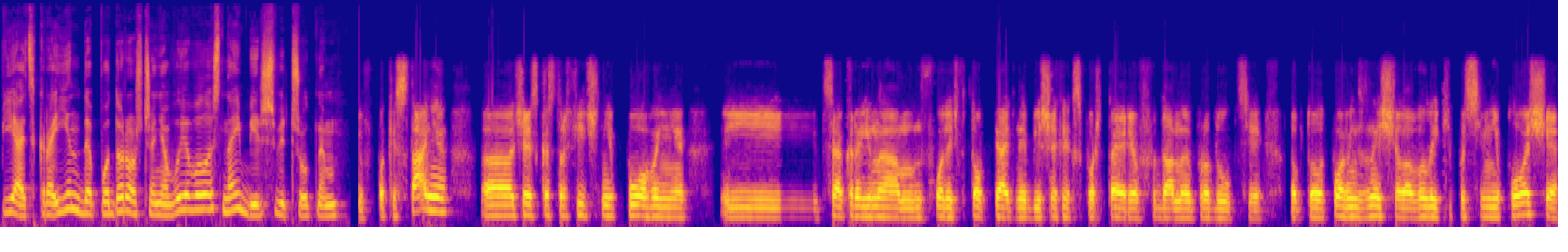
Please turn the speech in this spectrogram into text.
5 країн, де подорожчання виявилось найбільш відчутним. в Пакистані е, через катастрофічні повені, і ця країна входить в топ 5 найбільших експортерів даної продукції. Тобто повінь знищила великі посівні площі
